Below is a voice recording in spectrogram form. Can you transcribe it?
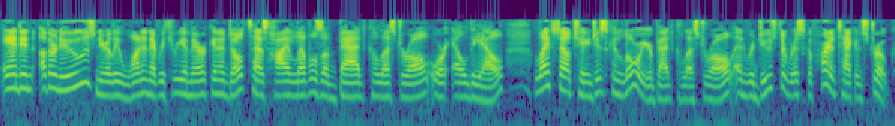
And in other news, nearly one in every three American adults has high levels of bad cholesterol or LDL. Lifestyle changes can lower your bad cholesterol and reduce the risk of heart attack and stroke.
